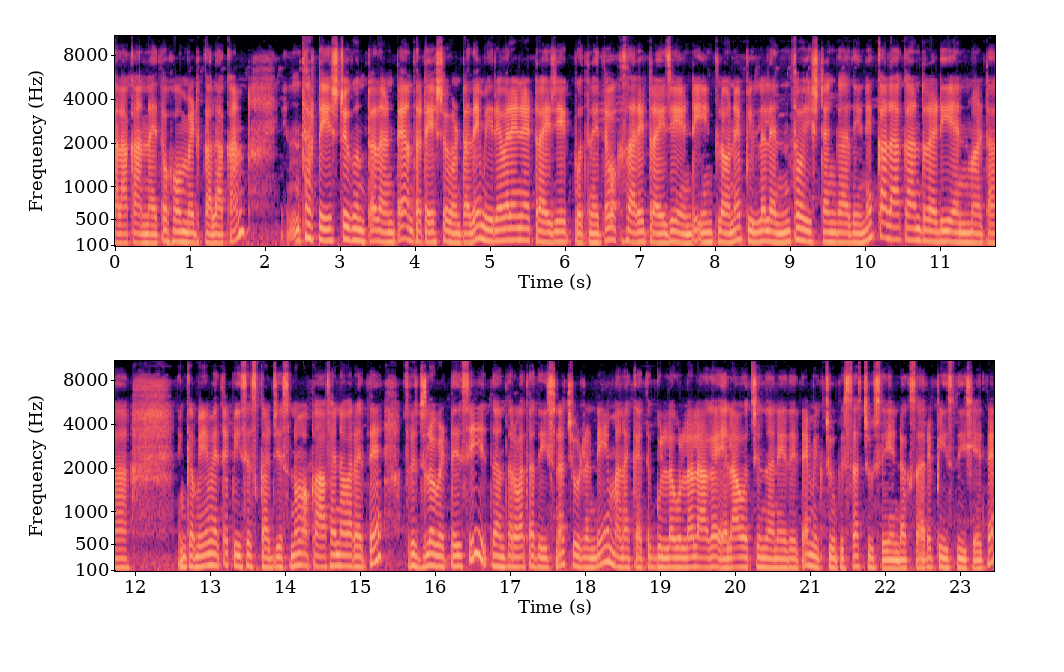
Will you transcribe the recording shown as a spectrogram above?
కలాకాన్ అయితే హోమ్ మేడ్ కలాకాన్ ఎంత టేస్టీగా ఉంటుందంటే అంత టేస్ట్గా ఉంటుంది. మీరు ఎవరైనా ట్రై చేయకపోతేనైతే ఒకసారి ట్రై చేయండి. ఇంట్లోనే పిల్లలు ఎంతో ఇష్టంగా తినే కలాకాన్ రెడీ అనమాట ఇంకా మేమైతే పీసెస్ కట్ చేసినాం ఒక హాఫ్ అన్ అవర్ అయితే ఫ్రిడ్జ్లో పెట్టేసి దాని తర్వాత తీసిన చూడండి. మనకైతే గుల్ల గుల్ల లాగా ఎలా వచ్చింది అనేది అయితే మీకు చూపిస్తా చూసేయండి ఒకసారి పీస్ తీసి అయితే.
